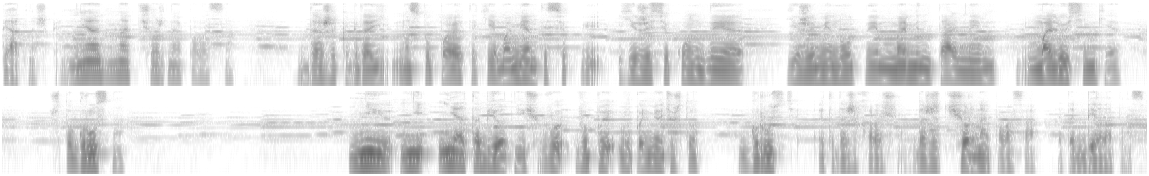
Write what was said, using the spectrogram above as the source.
пятнышко, ни одна черная полоса. Даже когда наступают такие моменты ежесекундные, ежеминутные, моментальные, малюсенькие, что грустно, не, не, не отобьет ничего. Вы, вы, вы поймете, что грусть это даже хорошо. Даже черная полоса это белая полоса.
